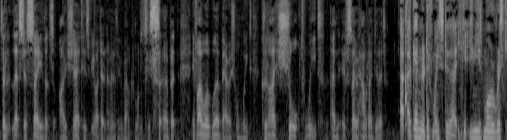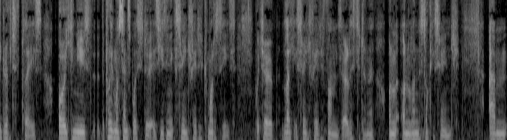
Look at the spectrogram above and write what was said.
So let's just say that I shared his view. I don't know anything about commodities, uh, but if I were, were, bearish on wheat, could I short wheat? And if so, how would I do it? Again, there are different ways to do that. You can, you can use more risky derivative plays, or you can use the, the probably most sensible way to do it is using exchange traded commodities, which are like exchange traded funds that are listed on a, on, on London Stock Exchange. Um,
